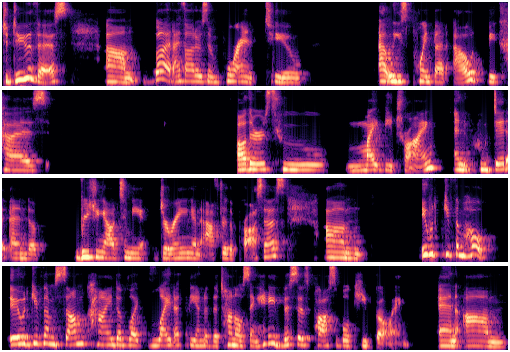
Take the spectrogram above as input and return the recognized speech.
to do this. Um, but I thought it was important to at least point that out because others who might be trying and who did end up reaching out to me during and after the process, um, it would give them hope. It would give them some kind of like light at the end of the tunnel saying, hey, this is possible, keep going. And um,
